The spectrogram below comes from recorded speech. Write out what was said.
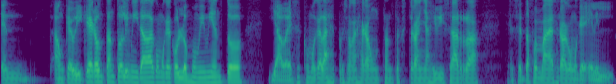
en, aunque vi que era un tanto limitada como que con los movimientos y a veces como que las expresiones eran un tanto extrañas y bizarras. En cierta forma ese era como que el,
